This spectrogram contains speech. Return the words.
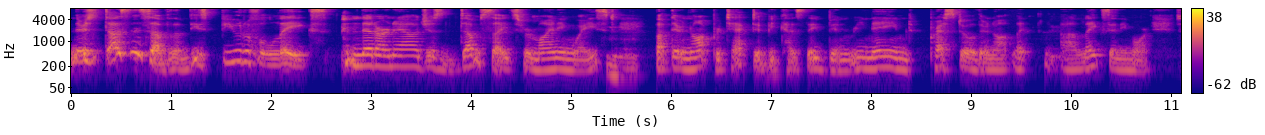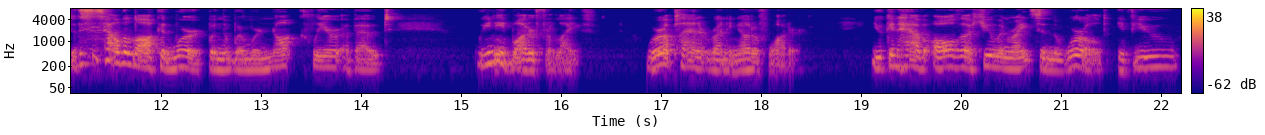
There's dozens of them, these beautiful lakes that are now just dump sites for mining waste, mm-hmm. but they're not protected because they've been renamed. Presto, they're not uh, lakes anymore. So this is how the law can work when, the, when we're not clear about we need water for life. We're a planet running out of water. You can have all the human rights in the world if you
